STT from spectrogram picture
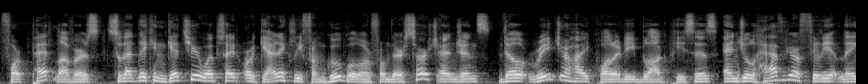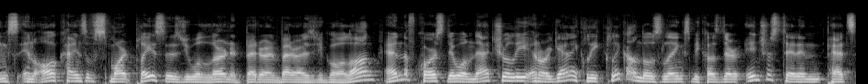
for pet lovers so that they can get to your website organically from Google or from their search engines. They'll read your high quality blog pieces and you'll have your affiliate links in all kinds of smart places. You will learn it better and better as you go along. And of course, they will naturally and organically click on those links because they're interested in pets.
